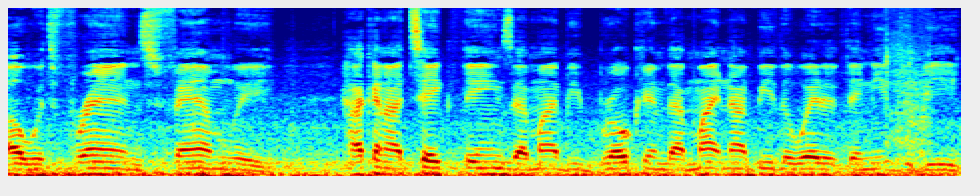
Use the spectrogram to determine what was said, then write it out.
uh, with friends, family? How can I take things that might be broken, that might not be the way that they need to be,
